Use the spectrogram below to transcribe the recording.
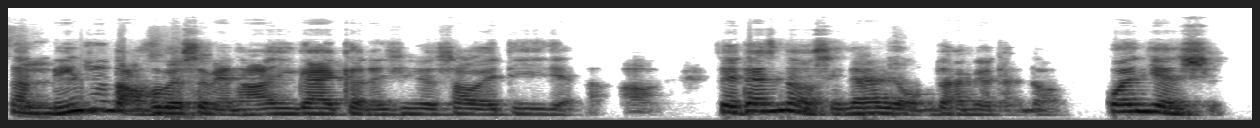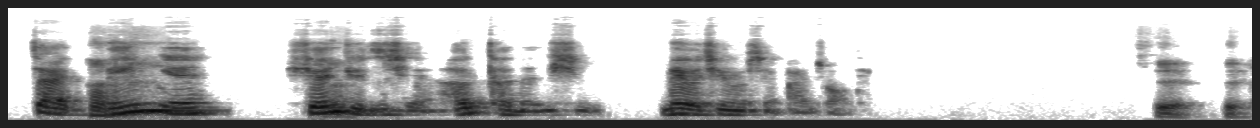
那民主党会不会赦免他？应该可能性就稍微低一点了啊。所以，但是那种 scenario 我们都还没有谈到。关键是在明年选举之前，很可能是没有进入审判状态。是是，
